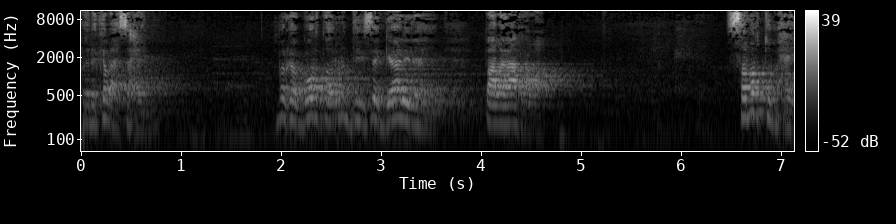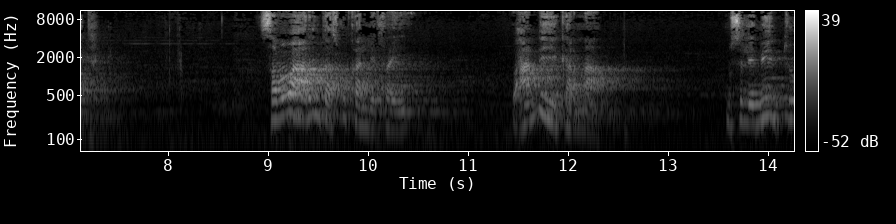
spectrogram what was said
wayna kaba asaxayn marka goorta runtiisa gaari lahay baa lagaa rabaa. Sababtu maxay tahay? Sababaha arrintaas ku kalifay waxaan dhihi karnaa muslimiintu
